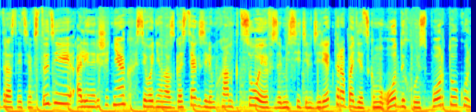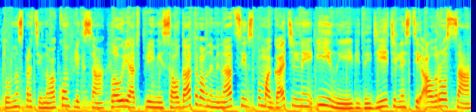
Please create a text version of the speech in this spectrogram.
Здравствуйте, в студии Алина Решетняк. Сегодня у нас в гостях Зелимхан Кцоев, заместитель директора по детскому отдыху и спорту культурно-спортивного комплекса, лауреат премии Солдатова в номинации «Вспомогательные и иные виды деятельности Алроса».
